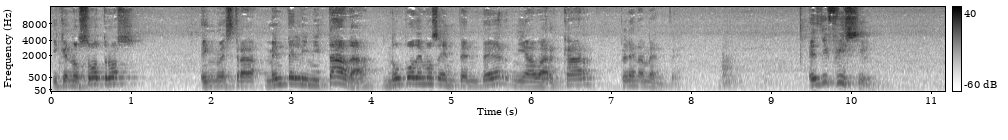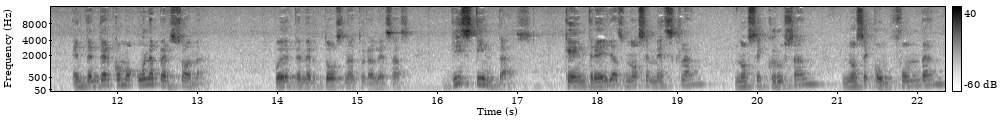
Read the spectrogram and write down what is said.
Y que nosotros en nuestra mente limitada no podemos entender ni abarcar plenamente. Es difícil entender cómo una persona puede tener dos naturalezas distintas que entre ellas no se mezclan, no se cruzan, no se confundan,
